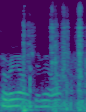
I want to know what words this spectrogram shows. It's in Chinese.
左边右前面啊。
